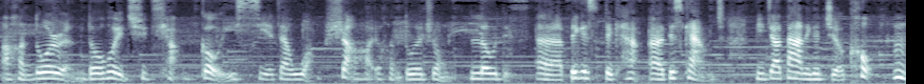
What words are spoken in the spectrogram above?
啊很多人都会去抢购一些在网上哈有很多的这种 low 呃 biggest discount 呃 discount 比较大的一个折扣，嗯。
